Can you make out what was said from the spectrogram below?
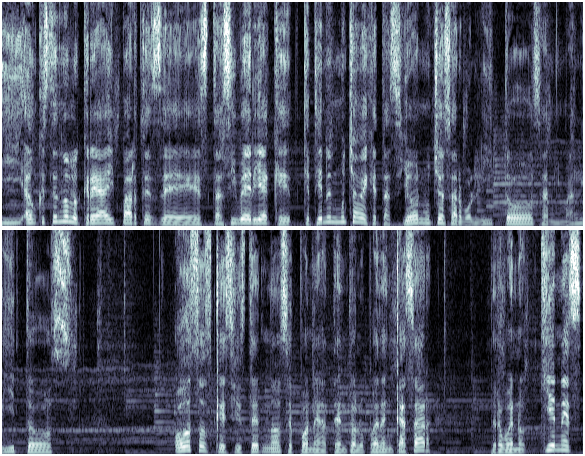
Y aunque usted no lo crea, hay partes de esta Siberia que, que tienen mucha vegetación, muchos arbolitos, animalitos, osos que si usted no se pone atento lo pueden cazar. Pero bueno, ¿quién es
